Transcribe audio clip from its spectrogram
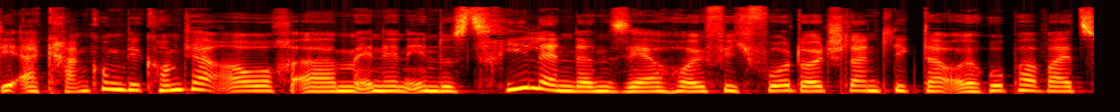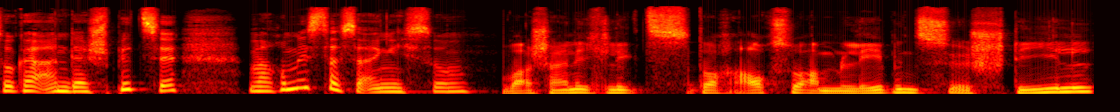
Die Erkrankung, die kommt ja auch ähm, in den Industrieländern sehr häufig vor. Deutschland liegt da europaweit sogar an der Spitze. Warum ist das eigentlich so? Wahrscheinlich liegt es doch auch so am Lebensstil.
